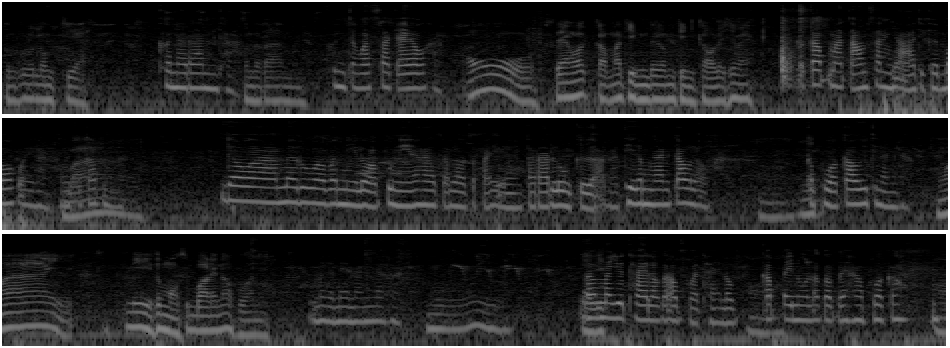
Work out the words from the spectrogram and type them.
ถึงพูดว่าลงเกียร์ คนอรันค่ะคนร้าน คุณจังหวัดสระแก้วค่ะ โอ้แสดงว่ากลับมาถิ่นเดิมถิ่นเก่าเลยใช่ไหมก็กลับมาตามสัญญาที่เคยบอกไว้ค่ะว่าจะบ้ากลับมา เดี๋ยวว่าไม่รู้ว่าวันนี้หรือว่าพรุ่งนี้นะคะจะเราจะไปตลาดลงเกลือค่ะ ที่ทำงานเก่าเราค่ะอ๋อกับผัวเก่าอยู่ที่นั่นค่ะว้ายนี่สมองสุบอลเลยเนาะผัวนี่ไม่ก็แน่นอนแล้วค่ะโอ้ยเรามาอยู่ไทยเราก็เอาผัวไทยเราอ๋อกลับไปนู้นเราก็ไปหาผัวเก่าอ๋อ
